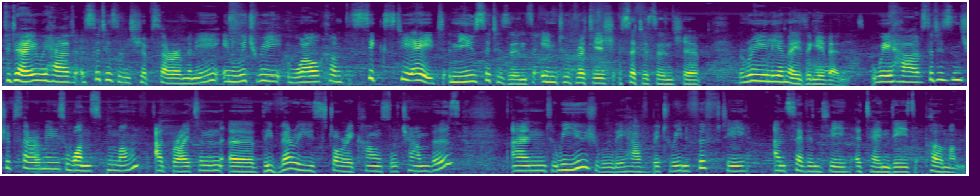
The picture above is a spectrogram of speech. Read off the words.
Today we had a citizenship ceremony in which we welcomed 68 new citizens into British citizenship. Really amazing event. We have citizenship ceremonies once per month at Brighton, uh, the very historic council chambers, and we usually have between 50 and 70 attendees per month.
